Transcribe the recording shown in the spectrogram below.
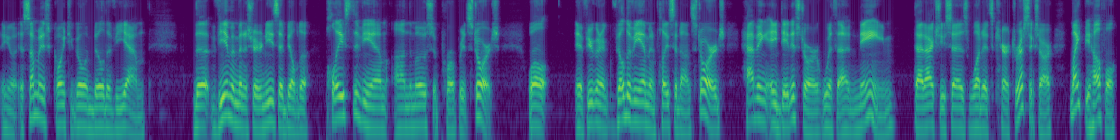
you know if somebody's going to go and build a VM, the VM administrator needs to be able to place the VM on the most appropriate storage. Well, if you're going to build a VM and place it on storage, having a data store with a name that actually says what its characteristics are might be helpful,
